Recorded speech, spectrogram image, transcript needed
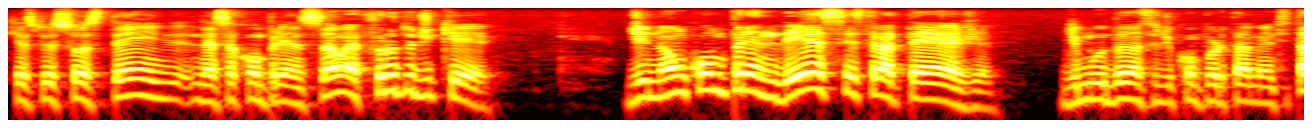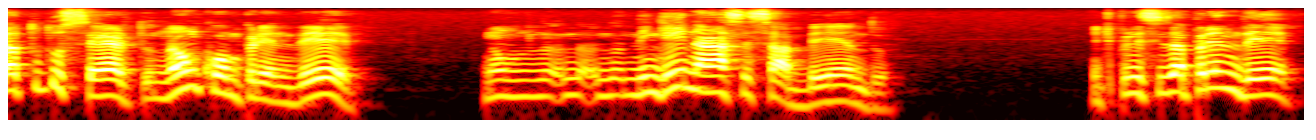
que as pessoas têm nessa compreensão é fruto de quê? De não compreender essa estratégia de mudança de comportamento. E está tudo certo. Não compreender, não, não, ninguém nasce sabendo. A gente precisa aprender.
